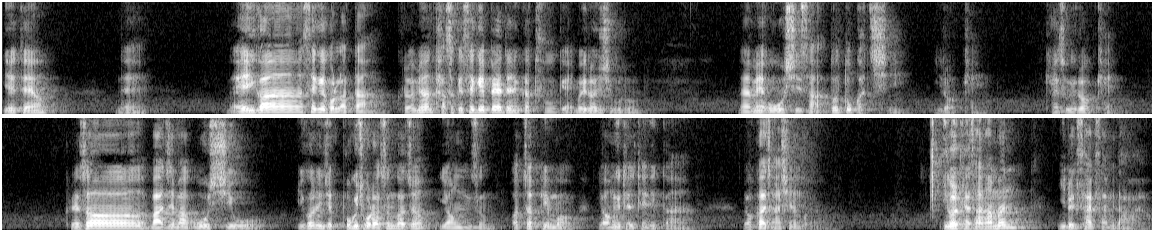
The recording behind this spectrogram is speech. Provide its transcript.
이해돼요? 네. A가 세개 골랐다. 그러면 다섯 개세개 빼야 되니까 두 개. 뭐 이런 식으로. 그 다음에 5C4 또 똑같이 이렇게 계속 이렇게. 그래서 마지막 5C5 이거는 이제 보기 좋으라 쓴 거죠. 0승. 어차피 뭐 0이 될 테니까 여기까지 하시는 거예요. 이걸 계산하면 243이 나와요.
